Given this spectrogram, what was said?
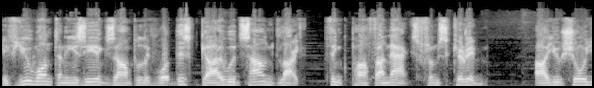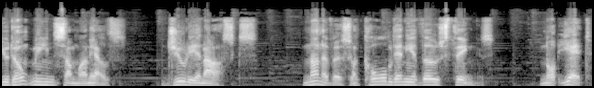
If you want an easy example of what this guy would sound like, think Paarthurnax from Skyrim. Are you sure you don't mean someone else? Julian asks. None of us are called any of those things. Not yet,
